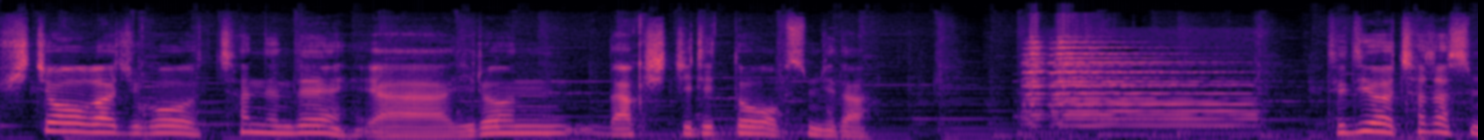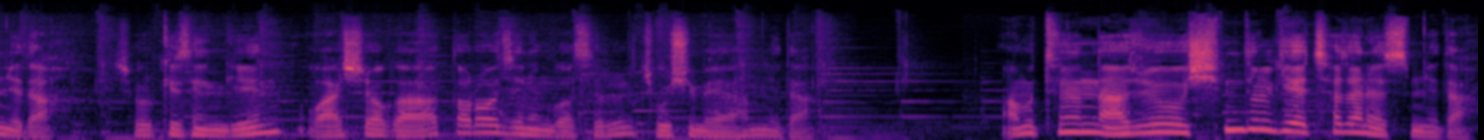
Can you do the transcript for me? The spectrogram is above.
휘저어가지고 찾는데, 야, 이런 낚시질이 또 없습니다. 드디어 찾았습니다. 저렇게 생긴 와셔가 떨어지는 것을 조심해야 합니다. 아무튼 아주 힘들게 찾아냈습니다.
